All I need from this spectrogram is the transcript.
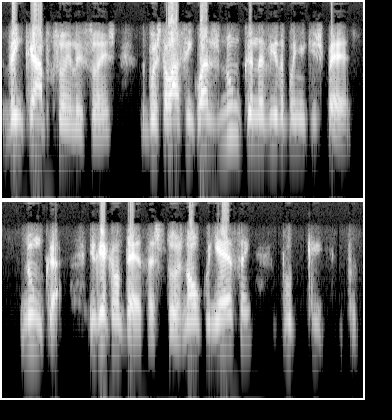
vem cá porque são eleições, depois está lá há cinco anos, nunca na vida põe aqui os pés. Nunca. E o que acontece? As pessoas não o conhecem porque, porque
